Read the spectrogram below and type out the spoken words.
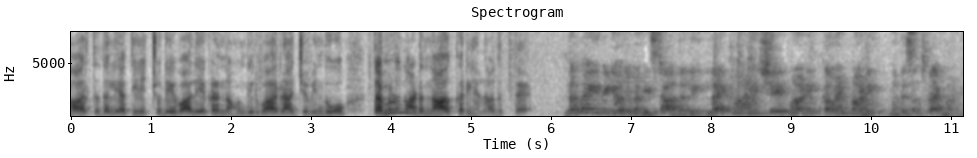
ಭಾರತದಲ್ಲಿ ಅತಿ ಹೆಚ್ಚು ದೇವಾಲಯಗಳನ್ನು ಹೊಂದಿರುವ ರಾಜ್ಯವೆಂದು ತಮಿಳುನಾಡನ್ನ ಕರೆಯಲಾಗುತ್ತೆ. ನಮ್ಮ ಈ ವಿಡಿಯೋ ನಿಮಗೆ ಇಷ್ಟ ಆದಲ್ಲಿ ಲೈಕ್ ಮಾಡಿ ಶೇರ್ ಮಾಡಿ ಕಮೆಂಟ್ ಮಾಡಿ, ಮತ್ತೆ ಸಬ್ಸ್ಕ್ರೈಬ್ ಮಾಡಿ.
